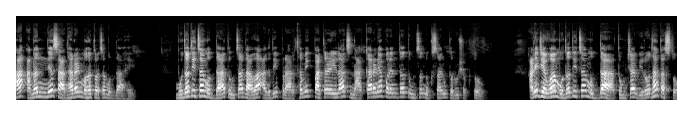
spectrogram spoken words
हा अनन्य साधारण महत्त्वाचा मुद्दा आहे. मुदतीचा मुद्दा तुमचा दावा अगदी प्राथमिक पातळीलाच नाकारण्यापर्यंत तुमचं नुकसान करू शकतो. आणि जेव्हा मुदतीचा मुद्दा तुमच्या विरोधात असतो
